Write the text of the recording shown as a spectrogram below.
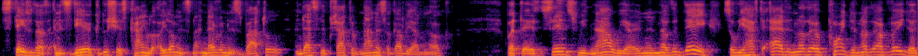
stays with us, and it's there. Kedusha is kain lo'olam. It's not, never in this battle, and that's the pshat of nanas agabi anok. But uh, since we now we are in another day, so we have to add another point, another avodah.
